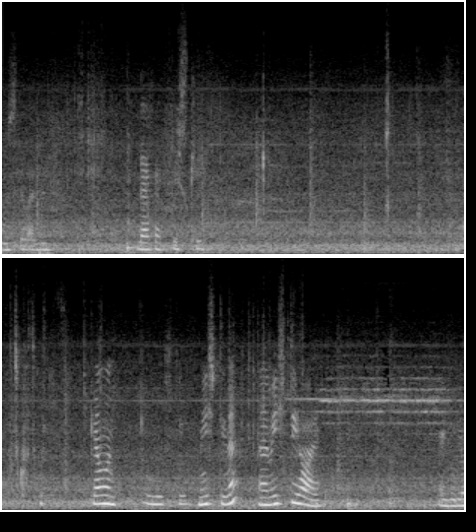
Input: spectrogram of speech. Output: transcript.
বুঝতে পারবি। দেখ এক পিস খেয়ে। কেমন? মিষ্টি। মিষ্টি না? হ্যাঁ মিষ্টি হয়। এগুলো।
